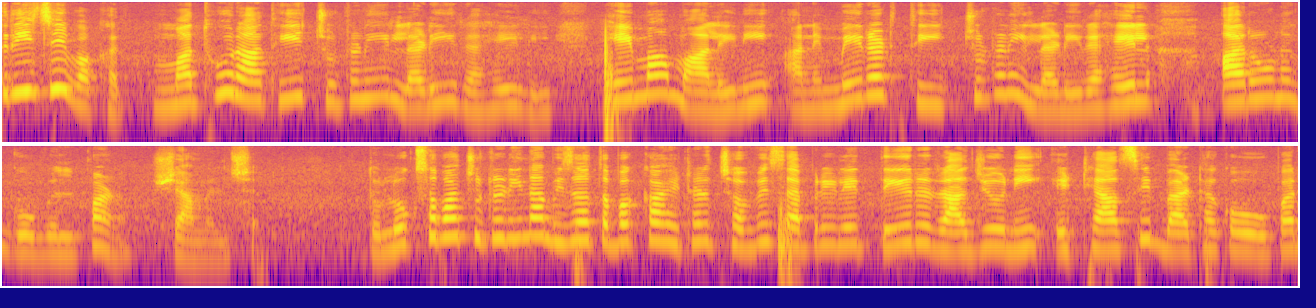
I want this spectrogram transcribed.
ત્રીજી વખત મથુરાથી ચૂંટણી લડી રહેલી હેમા માલિની અને મેરઠથી ચૂંટણી લડી રહેલ અરુણ ગોગલ પણ સામેલ છે. તો લોકસભા ચૂંટણીના બીજા તબક્કા હેઠળ છવ્વીસ એપ્રિલે તેર રાજ્યોની અઠ્યાસી બેઠકો ઉપર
